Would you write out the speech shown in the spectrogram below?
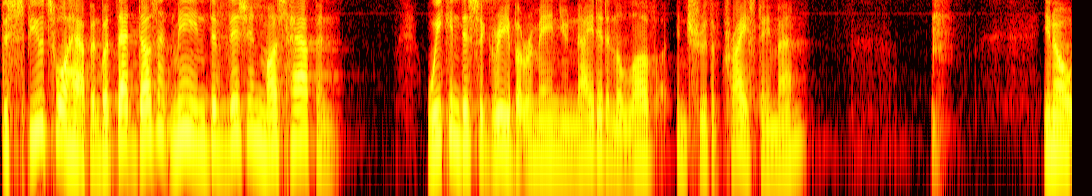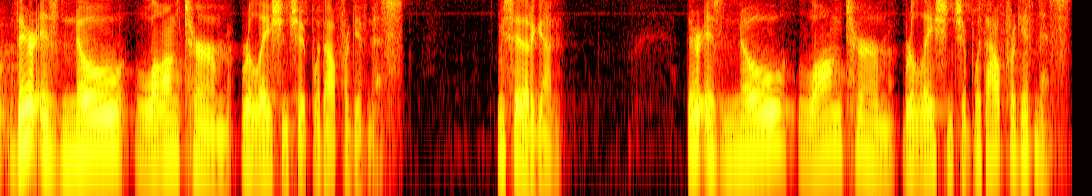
Disputes will happen, but that doesn't mean division must happen. We can disagree, but remain united in the love and truth of Christ. Amen? You know, there is no long term relationship without forgiveness. Let me say that again. There is no long term relationship without forgiveness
